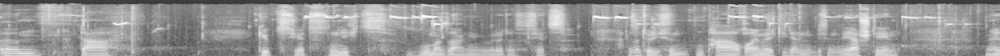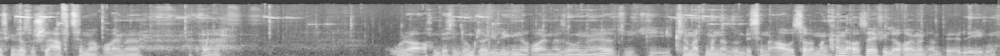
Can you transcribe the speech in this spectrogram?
Ähm, da gibt's jetzt nichts, wo man sagen würde, das ist jetzt also natürlich sind ein paar Räume, die dann ein bisschen leer stehen. Ne, es gibt auch so Schlafzimmerräume äh, oder auch ein bisschen dunkler gelegene Räume. So, ne? Die klammert man dann so ein bisschen aus, aber man kann auch sehr viele Räume dann belegen.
